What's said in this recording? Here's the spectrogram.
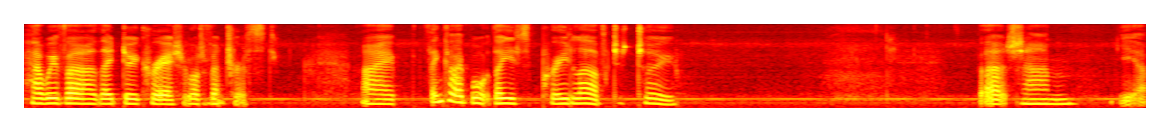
however they do create a lot of interest. I think I bought these pre-loved too. But, um, yeah.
